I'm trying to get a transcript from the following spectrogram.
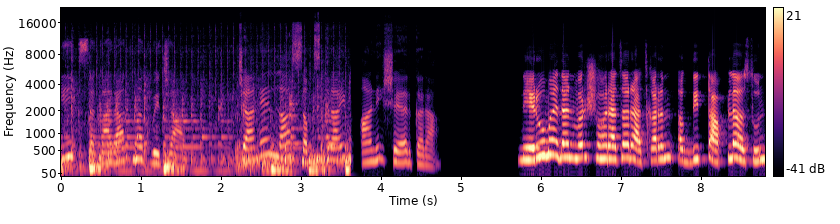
एक सकारात्मक विचार. चॅनेलला सबस्क्राईब आणि शेअर करा. नेहरू मैदानवर शहराचं राजकारण अगदी तापलं असून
